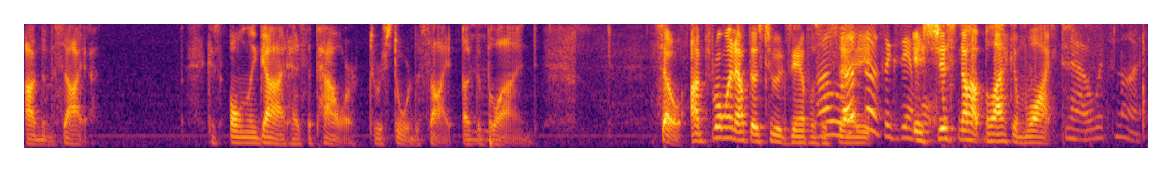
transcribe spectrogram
I'm the Messiah. Because only God has the power to restore the sight of the mm. blind. So I'm throwing out those two examples to I say those examples. it's just not black and white. No, it's not.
